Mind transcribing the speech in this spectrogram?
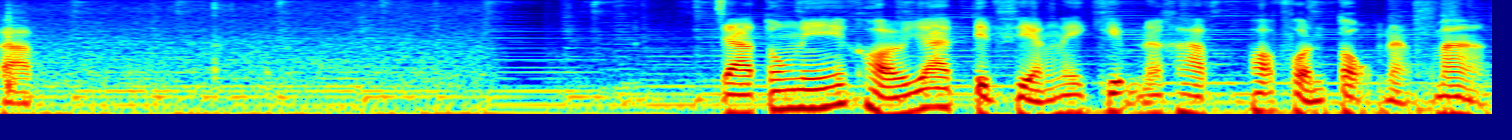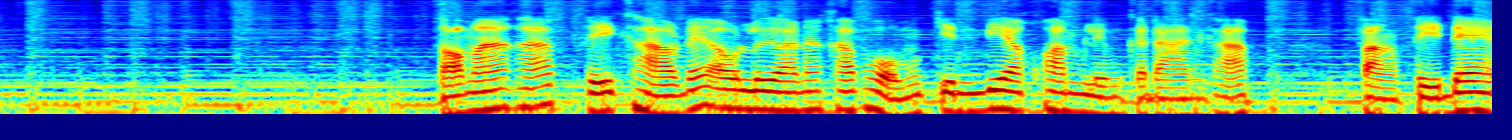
กลับ จากตรงนี้ขออนุญาตปิดเสียงในคลิปนะครับ เพราะฝนตกหนักมาก ต่อมาครับ สีขาวได้เอาเรือนะครับ ผมกินเบี้ยความริมกระดานครับ ฝั่งสีแดง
